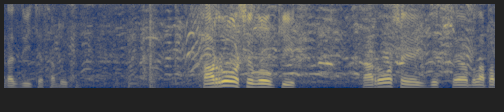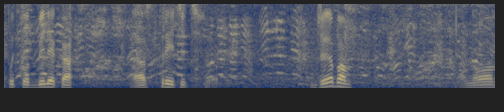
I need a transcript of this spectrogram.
развития событий. Хороший лоу-кик. Хороший. Здесь э, была попытка от Белека встретить джебом но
